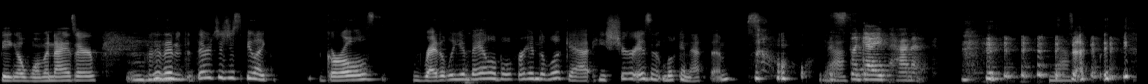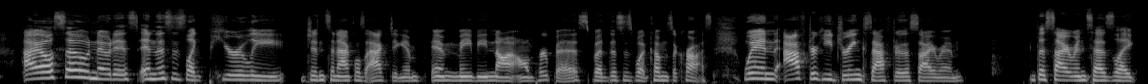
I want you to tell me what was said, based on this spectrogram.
being a womanizer for Mhm. them there to just be like girls readily available for him to look at. He sure isn't looking at them. So Yeah. it's the gay panic. Yeah. exactly. I also noticed, and this is like purely Jensen Ackles acting and, and maybe not on purpose, but this is what comes across. When after he drinks after the siren, the siren says, like,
